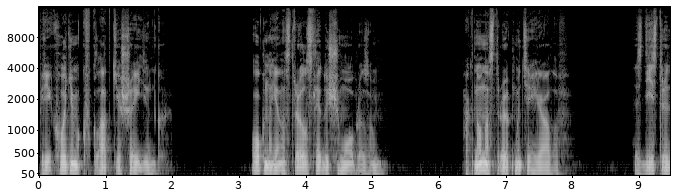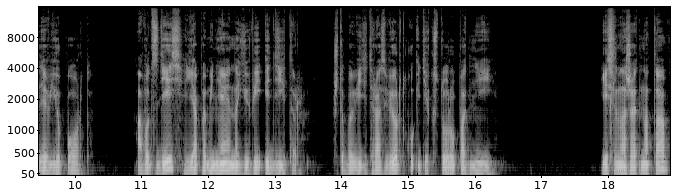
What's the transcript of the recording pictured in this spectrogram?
Переходим к вкладке Shading. Окна я настроил следующим образом. Окно настроек материалов. Здесь 3D Viewport. А вот здесь я поменяю на UV Editor, чтобы видеть развертку и текстуру под ней. Если нажать на Tab,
